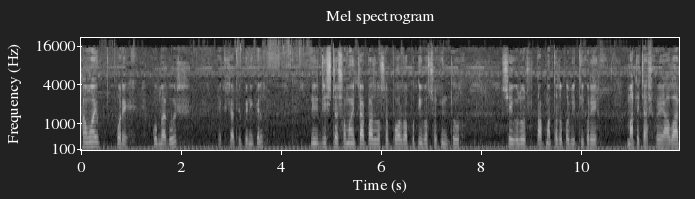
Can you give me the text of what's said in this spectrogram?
সময় পরে কুমড়া গুড় একটি জাতির পেনিকেল, নির্দিষ্ট সময় চার পাঁচ বছর পর বা প্রতি বছর কিন্তু সেগুলোর তাপমাত্রার উপর ভিত্তি করে মাঠে চাষ করে আবার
